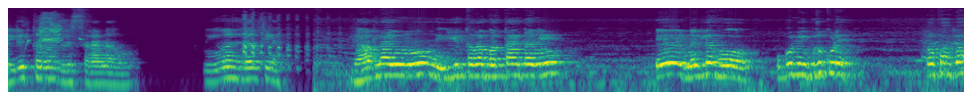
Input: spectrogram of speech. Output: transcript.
ಎಲ್ಲಿ ತರೋದ್ರಿ ಸರ ನಾವು? ನೀವ ಹೇಳ್ತೀಯ ಯಾರ್ಲ ಇವನು? ಈ ತರ ಬರ್ತಾ ಇದ್ದಾನೆ. ಏ ನಲ್ಲೇ ಹೋ ಹೋಗೋಣ ಇಬ್ರು ಕೂಡ. ಬಾ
